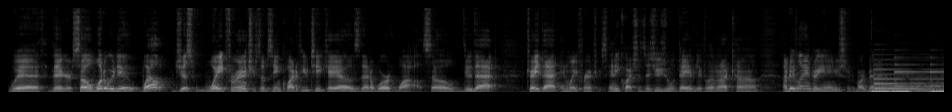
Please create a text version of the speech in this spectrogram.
with vigor. So what do we do? Well, just wait for entries. I'm seeing quite a few TKOs that are worthwhile. So do that, trade that, and wait for entries. Any questions, as usual, Dave, DaveLandry.com. I'm Dave Landry, and you start the market.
